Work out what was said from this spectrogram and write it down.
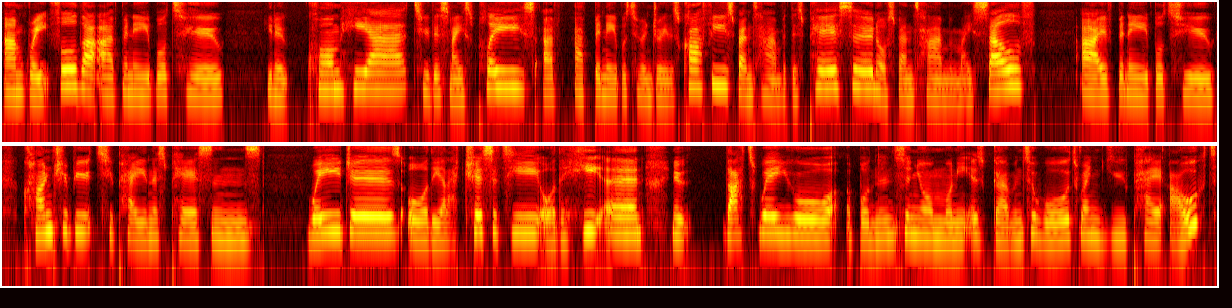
I'm grateful that I've been able to, you know, come here to this nice place. I've I've been able to enjoy this coffee, spend time with this person, or spend time with myself. I've been able to contribute to paying this person's wages or the electricity or the heating. You know, that's where your abundance and your money is going towards when you pay out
